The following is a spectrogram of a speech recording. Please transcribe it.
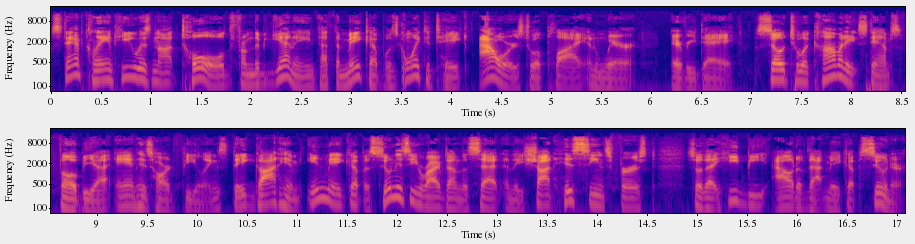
Stamp claimed he was not told from the beginning that the makeup was going to take hours to apply and wear every day. So, to accommodate Stamp's phobia and his hard feelings, they got him in makeup as soon as he arrived on the set and they shot his scenes first so that he'd be out of that makeup sooner.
